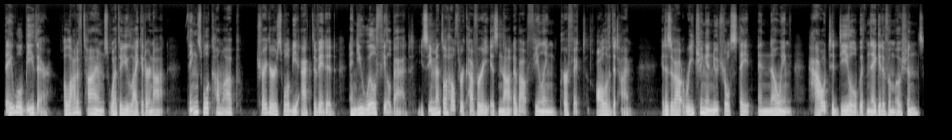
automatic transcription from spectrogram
they will be there. A lot of times, whether you like it or not, things will come up, triggers will be activated, and you will feel bad. You see, mental health recovery is not about feeling perfect all of the time. It is about reaching a neutral state and knowing how to deal with negative emotions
